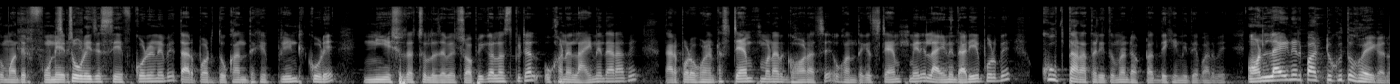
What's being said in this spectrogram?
তোমাদের ফোনের স্টোরেজে সেভ করে নেবে। তারপর দোকান থেকে প্রিন্ট করে নিয়ে সোজা চলে যাবে ট্রপিক্যাল হসপিটাল ওখানে লাইনে দাঁড়াবে। তারপর ওখানে একটা স্ট্যাম্প মারার ঘর আছে। ওখান থেকে স্ট্যাম্প মেরে লাইনে দাঁড়িয়ে পড়বে। খুব তাড়াতাড়ি তোমরা ডক্টর দেখিয়ে নিতে পারবে। অনলাইনের পার্টটুকু তো হয়ে গেল।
